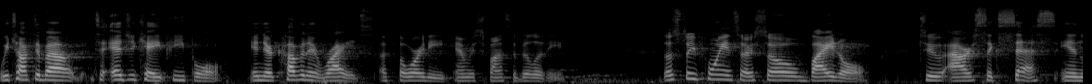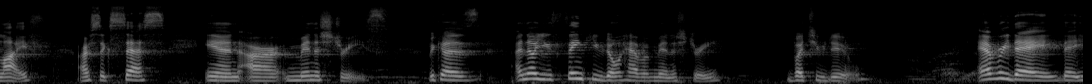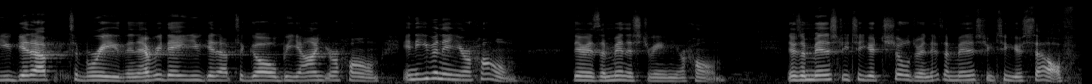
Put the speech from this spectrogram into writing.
We talked about to educate people in their covenant rights, authority, and responsibilities. Those three points are so vital to our success in life, our success in our ministries, because I know you think you don't have a ministry, but you do. Every day that you get up to breathe, and every day you get up to go beyond your home, and even in your home, there is a ministry in your home. There's a ministry to your children, there's a ministry to yourself.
